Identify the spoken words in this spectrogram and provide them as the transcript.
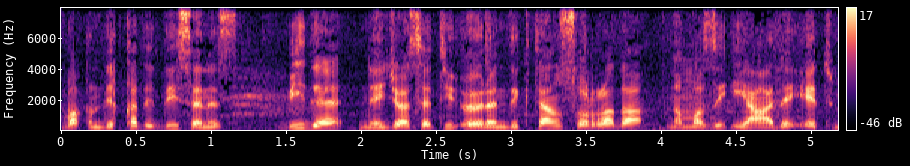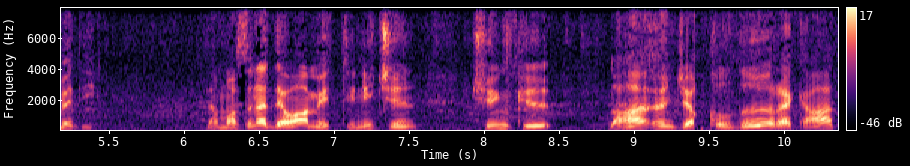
bakın dikkat ettiyseniz bir de necaseti öğrendikten sonra da namazı iade etmedi. Namazına devam ettiğin için çünkü daha önce kıldığı rekat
